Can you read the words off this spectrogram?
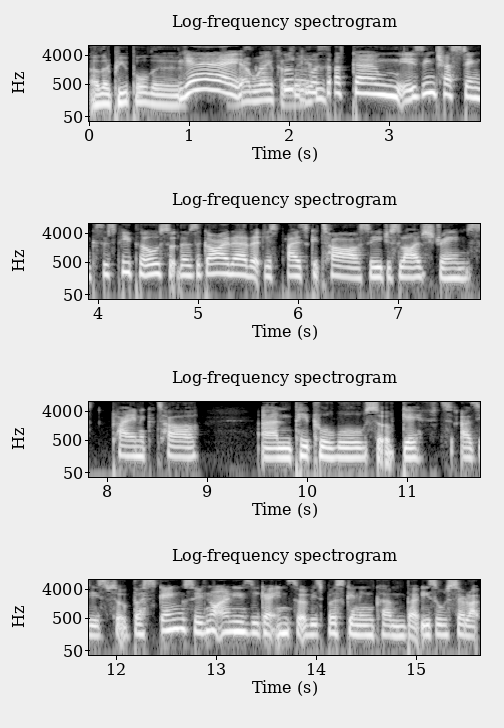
other people to yeah it's quite cool. it was like um it's interesting because there's people also there's a guy there that just plays guitar so he just live streams playing a guitar and people will sort of gift as he's sort of busking so not only is he getting sort of his busking income but he's also like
